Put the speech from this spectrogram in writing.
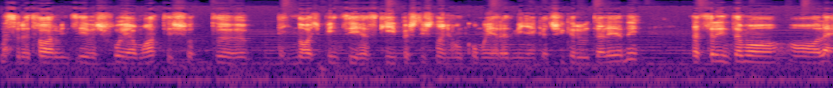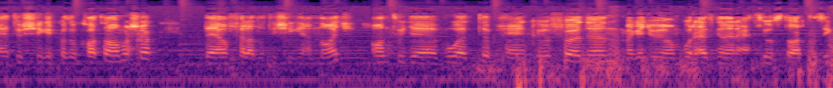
25-30 éves folyamat, és ott egy nagy pincéhez képest is nagyon komoly eredményeket sikerült elérni. Tehát szerintem a, a lehetőségek azok hatalmasak, de a feladat is igen nagy. Antti ugye volt több helyen külföldön, meg egy olyan borász generációhoz tartozik,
